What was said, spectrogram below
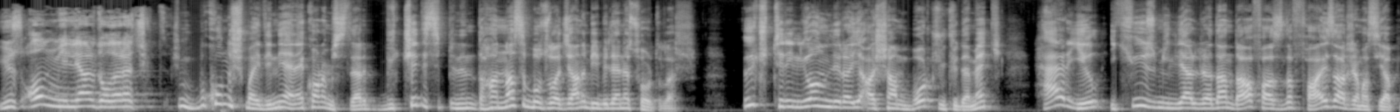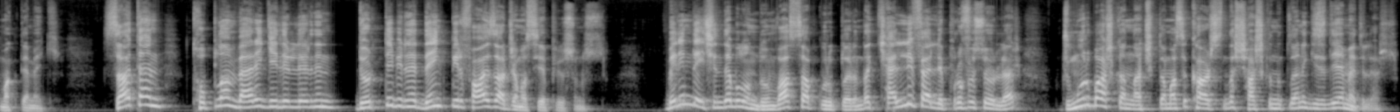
110 milyar dolara çıktı. Şimdi bu konuşmayı dinleyen ekonomistler bütçe disiplinin daha nasıl bozulacağını birbirlerine sordular. 3 trilyon lirayı aşan borç yükü demek her yıl 200 milyar liradan daha fazla faiz harcaması yapmak demek. Zaten toplam vergi gelirlerinin dörtte birine denk bir faiz harcaması yapıyorsunuz. Benim de içinde bulunduğum WhatsApp gruplarında kelli felli profesörler Cumhurbaşkanı'nın açıklaması karşısında şaşkınlıklarını gizleyemediler.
